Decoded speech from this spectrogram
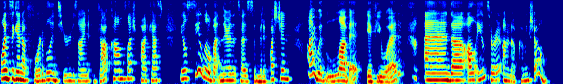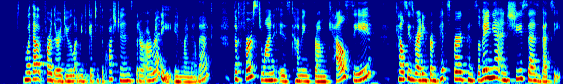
Once again, affordableinteriordesign.com slash podcast. You'll see a little button there that says submit a question. I would love it if you would, and uh, I'll answer it on an upcoming show. Without further ado, let me get to the questions that are already in my mailbag. The first one is coming from Kelsey. Kelsey's writing from Pittsburgh, Pennsylvania, and she says, Betsy,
